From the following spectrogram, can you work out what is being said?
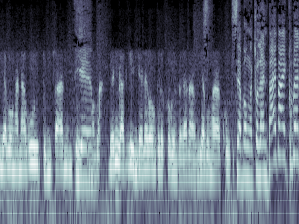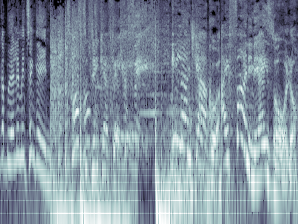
ngiyabonga nakudumisana umfowethu Yebo. ngoba bengingakulindele konke lokho kwenzakalayo ngiyabonga kakhulu siyabonga Xolani bye bye qhubeka buyela emithingini Positive Cafe. Ilunch yakho ayifani neyizolo.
